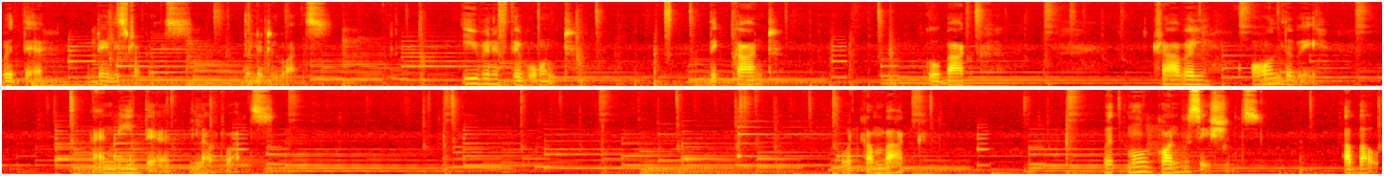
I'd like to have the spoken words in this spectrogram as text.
with their daily struggles, the little ones. Even if they want, they can't go back, travel all the way, and meet their loved ones. Would come back with more conversations about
